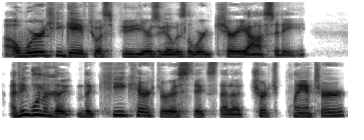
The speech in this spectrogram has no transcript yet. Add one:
a word he gave to us a few years ago was the word curiosity. I think one of the, the key characteristics that a church planter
